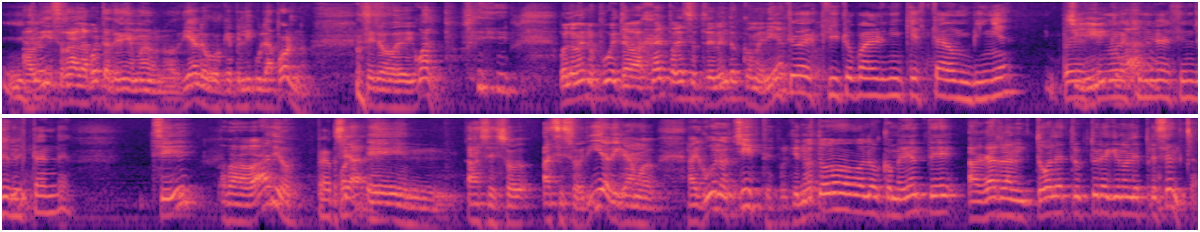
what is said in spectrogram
y tú- Abrí y cerraba la puerta, tenía más unos diálogos que película porno. Pero igual. Por lo menos pude trabajar para esos tremendos ¿Y tú has comediantes. escrito para alguien que está en Viña? Para Sí, claro, generación del sí. estándar. Sí, para varios. ¿Para O sea, en asesor- asesoría, digamos, algunos chistes, porque no todos los comediantes agarran toda la estructura que uno les presenta.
